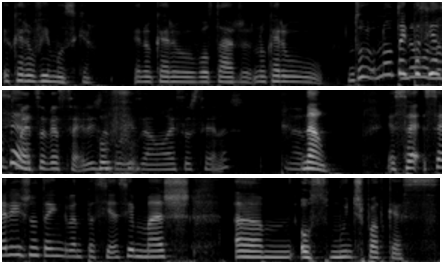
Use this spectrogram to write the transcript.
eu quero ouvir música. Eu não quero voltar, não quero. Não, tô- não tenho não, Não paciência. te metes a ver séries na Uf. televisão ou essas cenas? Não. Eu sé- séries não tenho grande paciência, mas hum, ouço muitos podcasts.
